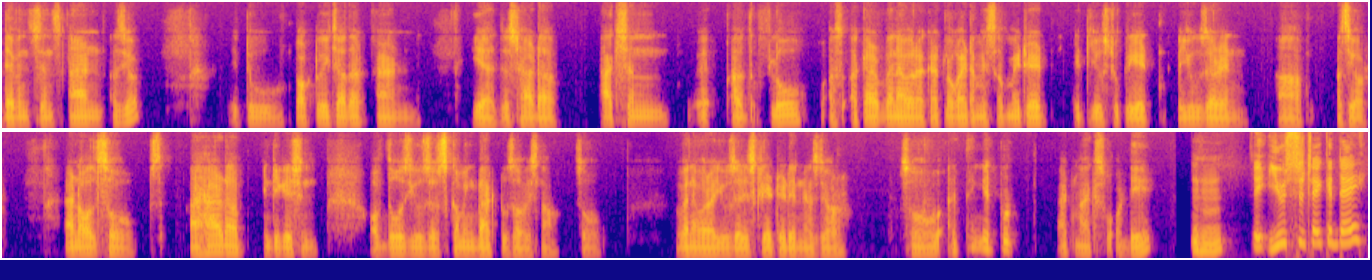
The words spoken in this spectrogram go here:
dev instance and Azure to talk to each other and yeah just had a action uh, the flow a, whenever a catalog item is submitted it used to create a user in uh, Azure and also I had a integration of those users coming back to ServiceNow. So whenever a user is created in Azure. So I think it would at max a day. Mm-hmm. It used to take a day,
